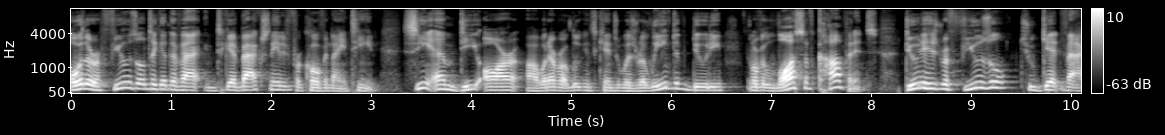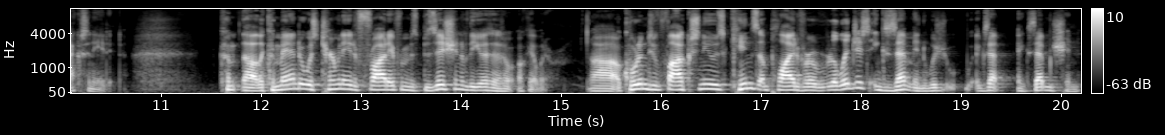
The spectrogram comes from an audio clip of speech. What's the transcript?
over the refusal to get the to get vaccinated for COVID-19. CMDR, uh, whatever Luganskins, was relieved of duty over loss of confidence due to his refusal to get vaccinated. Com- uh, the commander was terminated Friday from his position of the USS. Okay, whatever. Uh, according to Fox News, Kins applied for a religious exemption which, exemption,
